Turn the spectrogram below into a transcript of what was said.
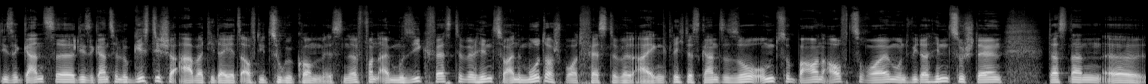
diese ganze, diese ganze logistische Arbeit, die da jetzt auf die zugekommen ist, ne? Von einem Musikfestival hin zu einem Motorsportfestival eigentlich, das Ganze so umzubauen, aufzuräumen und wieder hinzustellen, dass dann äh,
